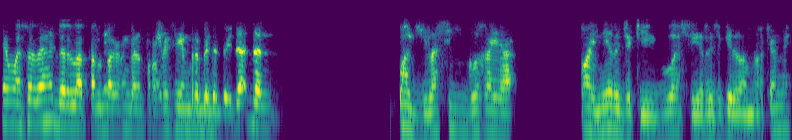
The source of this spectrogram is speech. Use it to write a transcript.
Ya maksudnya dari latar belakang dan profesi yang berbeda-beda dan wah gila sih gue kayak wah ini rezeki gue sih rezeki dalam artian nih.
